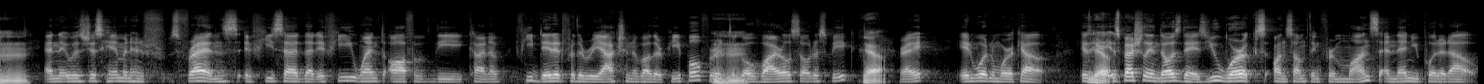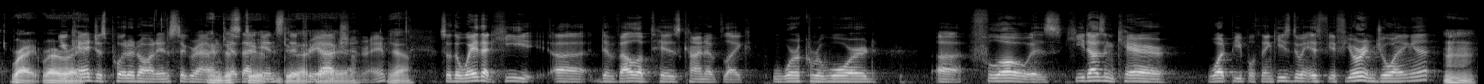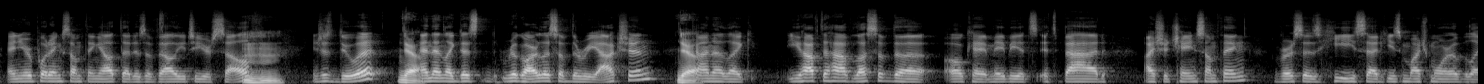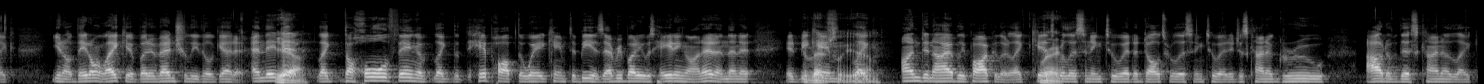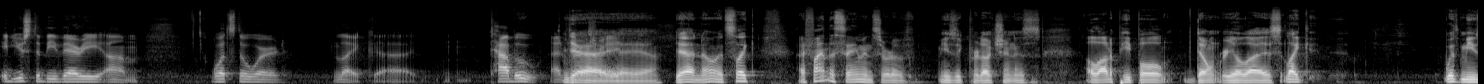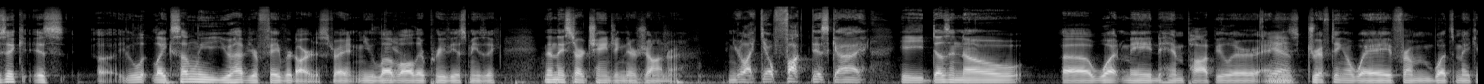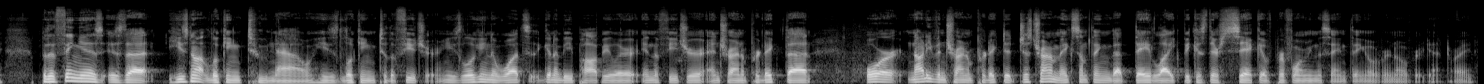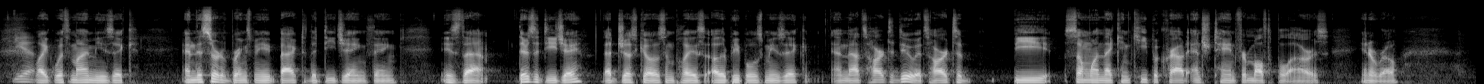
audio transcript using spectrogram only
and it was just him and his friends. If he said that if he went off of the kind of if he did it for the reaction of other people for it to go viral, so to speak, Mm-hmm. Yeah. right? it wouldn't work out. Because Yeah. especially in those days, you worked on something for months and then you put it out. Right, right, You right. can't just put it on Instagram and, And get that do- do instant that, yeah, yeah. reaction, right? Yeah. So the way that he uh, developed his kind of like work reward uh, flow is he doesn't care what people think he's doing. If, if you're enjoying it Mm-hmm. and you're putting something out that is of value to yourself, you just do it. Yeah. And then like this, regardless of the reaction, Yeah. kind of like you have to have less of the okay, maybe it's it's bad. I should change something. Versus he said he's much more of like you know they don't like it, but eventually they'll get it, and they Yeah. did. Like the whole thing of like the hip hop, the way it came to be is everybody was hating on it, and then it it became yeah. like undeniably popular. Like kids Right. were listening to it, adults were listening to it. It just kind of grew out of this kind of like it used to be very um, what's the word like uh, taboo at first, yeah, right? yeah, yeah, yeah. No, it's like I find the same in sort of music production. Is a lot of people don't realize like with music is uh, like suddenly you have your favorite artist, right? And you love Yeah. all their previous music. And then they start changing their genre. And you're like, yo, fuck this guy. He doesn't know uh, what made him popular and Yeah. he's drifting away from what's making. But the thing is, is that he's not looking to now. He's looking to the future. He's looking to what's going to be popular in the future and trying to predict that or not even trying to predict it, just trying to make something that they like because they're sick of performing the same thing over and over again, right? Yeah. Like with my music, and this sort of brings me back to the DJing thing, is that there's a DJ that just goes and plays other people's music, and that's hard to do. It's hard to be someone that can keep a crowd entertained for multiple hours in a row.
